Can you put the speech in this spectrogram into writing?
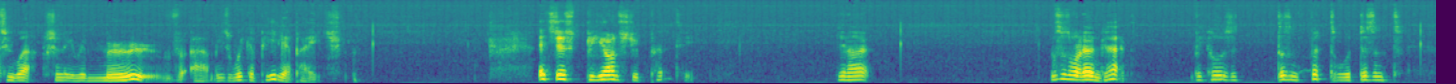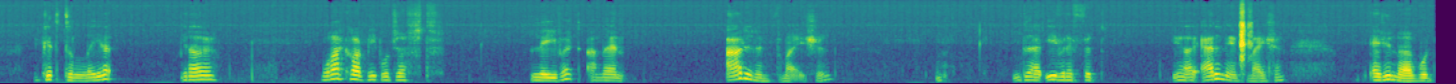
to actually remove um, his Wikipedia page. It's just beyond stupidity. You know, this is what I don't get. Because it doesn't fit or it doesn't, get to delete it. You know, why can't people just leave it and then add in information that even if it, you know, add in information, as you know, would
